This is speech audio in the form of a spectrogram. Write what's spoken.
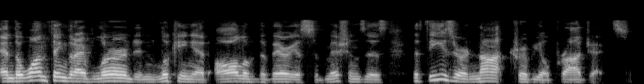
And the one thing that I've learned in looking at all of the various submissions is that these are not trivial projects.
